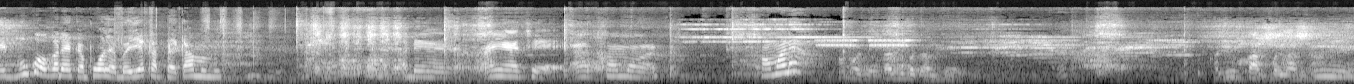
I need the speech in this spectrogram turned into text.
એ. ભૂકો કરે કે ફોલે ભાઈ, એક જ થાય કામ અમે અને અહીંયા છે આ ખમણ. ખમણ કાજુ બદામ છે પાક બનાવી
